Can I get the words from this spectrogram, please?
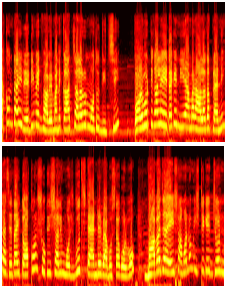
এখন তাই রেডিমেড ভাবে মানে কাজ চালানোর মতো দিচ্ছি। পরবর্তীকালে এটাকে নিয়ে আমার আলাদা প্ল্যানিং আছে, তাই তখন শক্তিশালী, মজবুত স্ট্যান্ডের ব্যবস্থা করব। ভাবা যায় এই সামান্য মিস্টেকের জন্য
